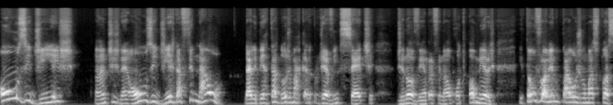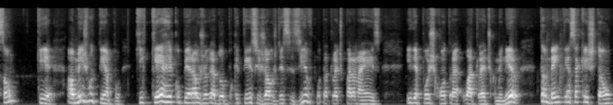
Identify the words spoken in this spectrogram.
11 dias antes, né, 11 dias da final da Libertadores, marcada para o dia 27 de novembro, a final contra o Palmeiras. Então o Flamengo está hoje numa situação que, ao mesmo tempo que quer recuperar o jogador, porque tem esses jogos decisivos contra o Atlético Paranaense e depois contra o Atlético Mineiro, também tem essa questão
